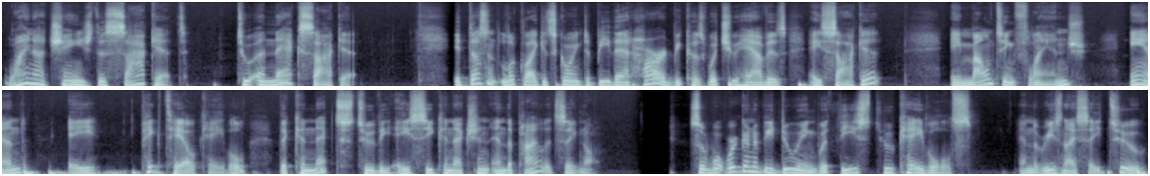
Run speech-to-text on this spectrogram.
why not change this socket to a NACS socket? it doesn't look like it's going to be that hard because what you have is a socket, a mounting flange, and a pigtail cable that connects to the AC connection and the pilot signal. So, what we're going to be doing with these two cables, and the reason I say two,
